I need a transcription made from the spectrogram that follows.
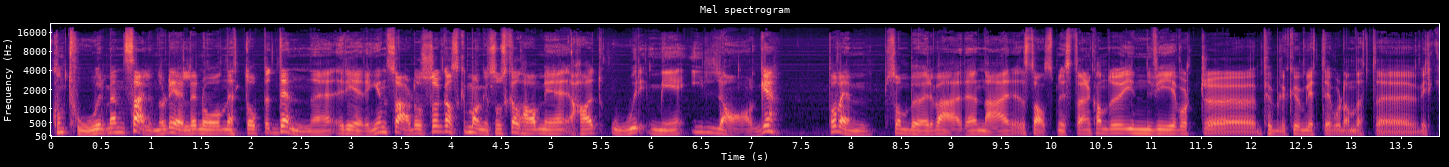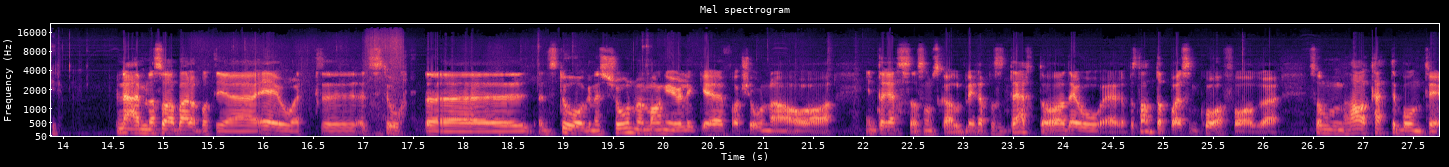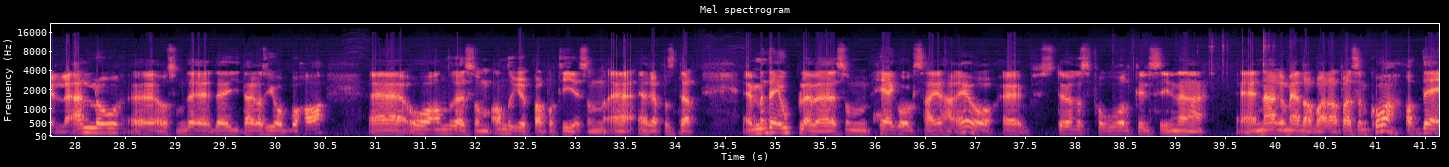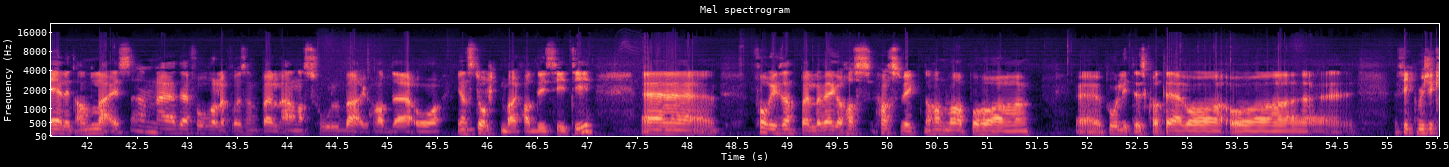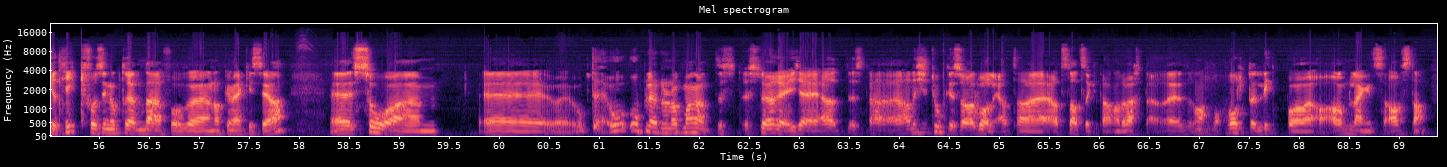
kontor. Men særlig når det gjelder nå nettopp denne regjeringen, så er det også ganske mange som skal ha, med, ha et ord med i laget på hvem som bør være nær statsministeren. Kan du innvie vårt publikum litt i hvordan dette virker? Nei, men altså Arbeiderpartiet er jo et, et stort, uh, en stor organisasjon med mange ulike fraksjoner og interesser som skal bli representert. og Det er jo representanter på SMK for, uh, som har tette bånd til LO, og som det, det, er deres jobb å ha. Og andre, som, andre grupper av partiet som er, er representert. Men det jeg opplever, som Hege òg sier her, er jo Støres forhold til sine Eh, nære medarbeidere på SMK, at det er litt annerledes enn eh, det forholdet f.eks. For Erna Solberg hadde og Jens Stoltenberg hadde i sin tid. Eh, f.eks. Vegard Harsvik, når han var på Politisk kvarter og, og fikk mye kritikk for sin opptreden der for noen uker siden, så opplevde nok mange at Støre ikke, at han ikke tok det så alvorlig at, at statssekretæren hadde vært der. Han holdt det litt på armlengdes avstand.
